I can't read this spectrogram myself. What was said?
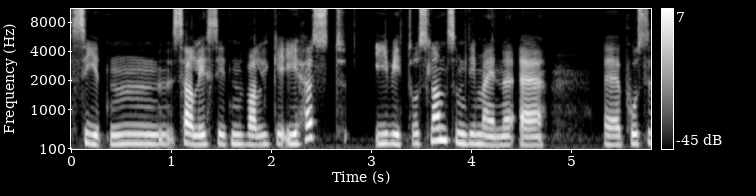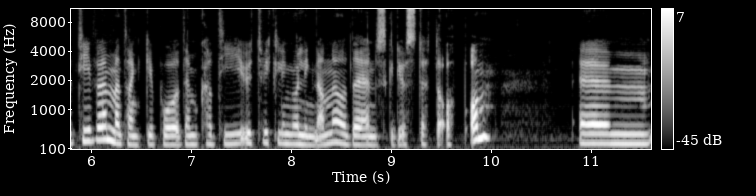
siden, særlig siden valget i høst i Hviterussland, som de mener er positive med tanke på demokratiutvikling og lignende, og det ønsker de å støtte opp om. Um,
